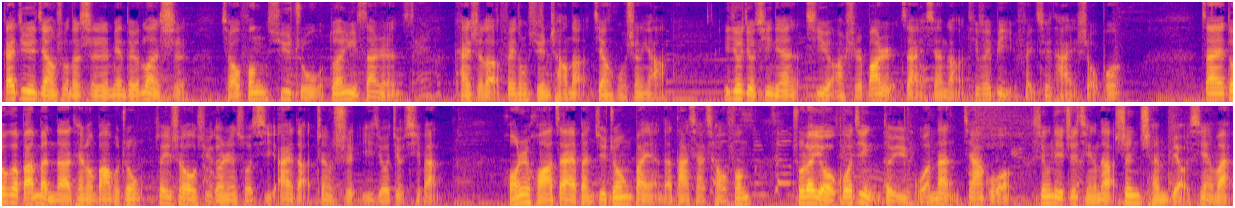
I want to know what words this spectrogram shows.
该剧讲述的是面对乱世，乔峰、虚竹、段誉三人开始了非同寻常的江湖生涯。一九九七年七月二十八日在香港 TVB 翡翠台首播，在多个版本的《天龙八部》中最受许多人所喜爱的，正是1997版。黄日华在本剧中扮演的大侠乔峰，除了有郭靖对于国难、家国、兄弟之情的深沉表现外，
